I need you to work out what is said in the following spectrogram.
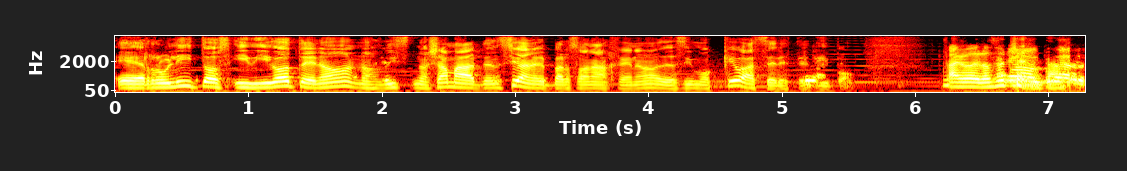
eh, rulitos y bigote, ¿no? Nos, nos llama la atención el personaje, ¿no? Decimos, ¿qué va a hacer este tipo? Algo de los 80. No, claro.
